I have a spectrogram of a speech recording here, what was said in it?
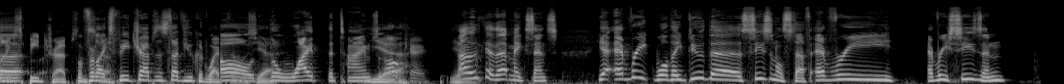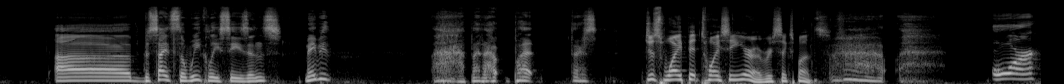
Like speed traps But and for like stuff. speed traps and stuff, you could wipe Oh, those. Yeah. the wipe the times. Yeah. Okay. Yeah. Okay, that makes sense. Yeah, every well they do the seasonal stuff every every season. Uh besides the weekly seasons. Maybe ah, but uh, but there's Just wipe it twice a year, every six months. or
